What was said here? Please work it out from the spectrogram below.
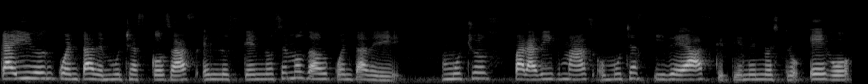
caído en cuenta de muchas cosas, en los que nos hemos dado cuenta de muchos paradigmas o muchas ideas que tiene nuestro ego,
